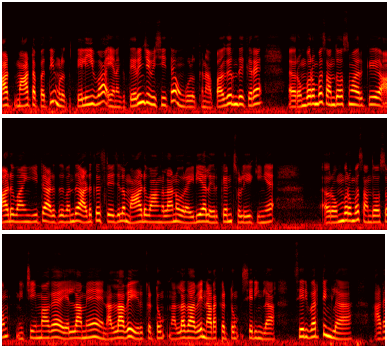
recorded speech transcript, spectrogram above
ஆட் மாட்டை பற்றி உங்களுக்கு தெளிவாக எனக்கு தெரிஞ்ச விஷயத்த உங்களுக்கு நான் பகிர்ந்துக்கிறேன். ரொம்ப ரொம்ப சந்தோஷமாக இருக்குது ஆடு வாங்கிட்டு அடுத்தது வந்து அடுத்த ஸ்டேஜில் மாடு வாங்கலான்னு ஒரு ஐடியாவில் இருக்கேன்னு சொல்லியிருக்கீங்க. ரொம்ப ரொம்ப சந்தோஷம். நிச்சயமாக எல்லாமே நல்லாவே இருக்கட்டும். நல்லதாகவே நடக்கட்டும். சரிங்களா? சரி வரட்டுங்களா? அட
